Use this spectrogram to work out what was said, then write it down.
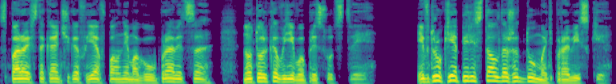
С парой стаканчиков я вполне могу управиться, но только в его присутствии. И вдруг я перестал даже думать про виски.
